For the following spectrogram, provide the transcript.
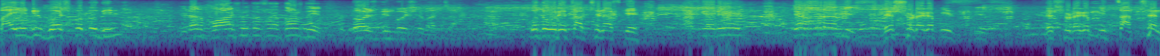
ভাই এটির বয়স কত দিন? এটার বয়স হইতেছে দশ দিন। দশ দিন বয়সের বাচ্চা। কত করে চাচ্ছেন আজকে? আজকে দেড়শো টাকা পিস দেড়শো টাকা পিস দেড়শো টাকা পিস চাচ্ছেন?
